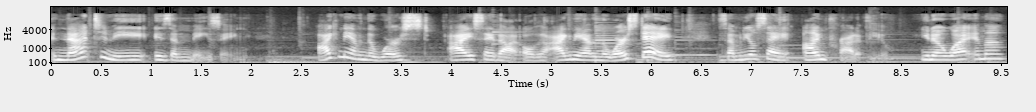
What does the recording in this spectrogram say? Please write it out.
And that to me is amazing. I can be having the worst, I say that all the time. I can be having the worst day. Somebody will say, I'm proud of you. You know what, Emma?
